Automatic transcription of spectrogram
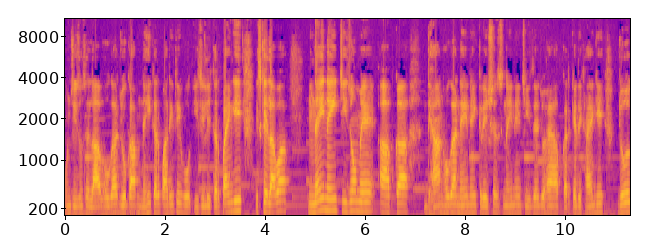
उन चीज़ों से लाभ होगा। जो काम नहीं कर पा रही थी, वो इजीली कर पाएँगी। इसके अलावा नई नई चीज़ों में आपका ध्यान होगा नई नई क्रिएशंस नई नई चीज़ें जो है आप करके दिखाएँगी। जो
